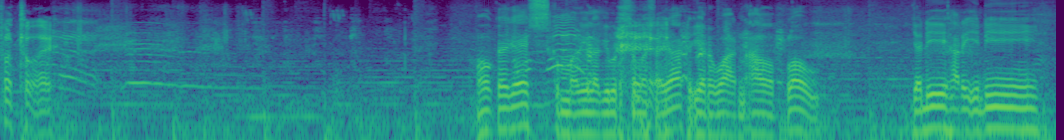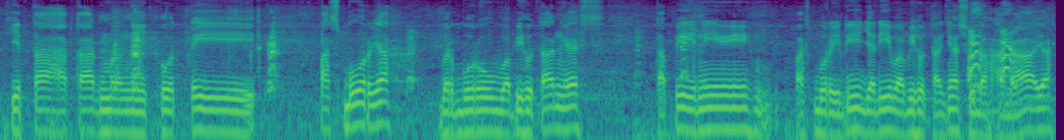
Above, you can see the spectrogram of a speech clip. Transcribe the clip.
Tuh, eh. Oke guys, kembali lagi bersama saya Irwan Alplow. Jadi hari ini kita akan mengikuti pasbur ya, berburu babi hutan guys. Tapi ini pasbur ini jadi babi hutannya sudah ada ya,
